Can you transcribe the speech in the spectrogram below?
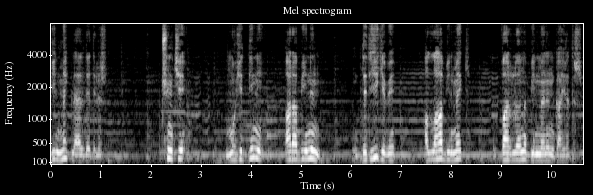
bilmekle elde edilir. Çünkü Muhiddin Arabi'nin dediği gibi Allah'ı bilmek varlığını bilmenin gayrıdır.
